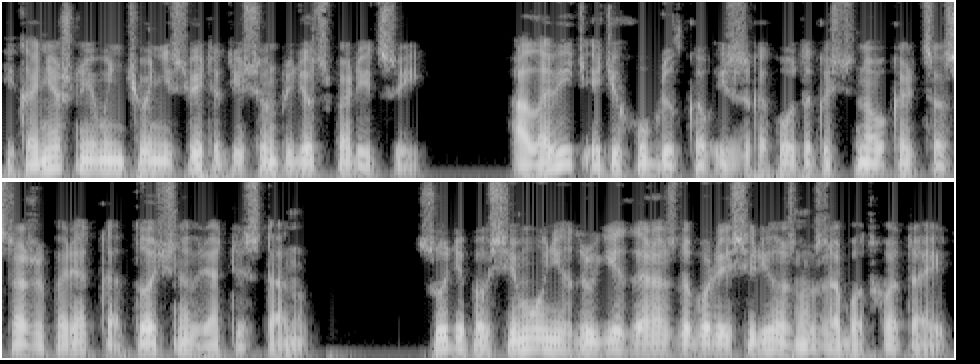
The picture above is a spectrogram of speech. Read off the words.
И, конечно, ему ничего не светит, если он придет с полицией. А ловить этих ублюдков из-за какого-то костяного кольца стражи порядка точно вряд ли станут. Судя по всему, у них других гораздо более серьезных забот хватает.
